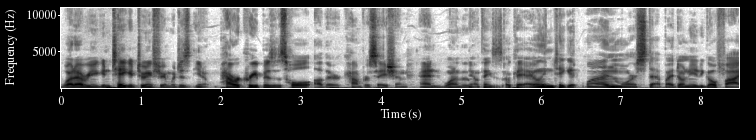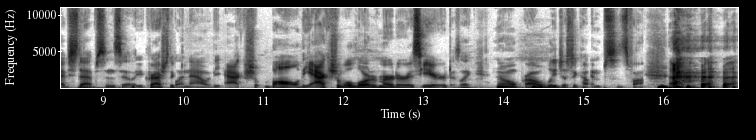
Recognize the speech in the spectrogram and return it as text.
whatever you can take it to an extreme which is you know power creep is this whole other conversation. And one of the you know, things is okay I only need to take it one more step. I don't need to go five steps and so you crash the and now the actual ball the actual Lord of Murder is here. It's like no probably just a couple imps. It's fine.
